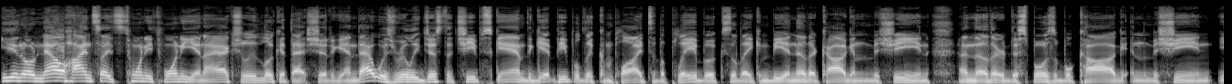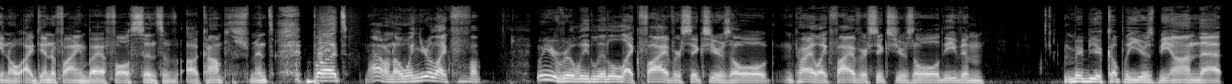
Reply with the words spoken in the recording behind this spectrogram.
you know, now hindsight's 2020 and I actually look at that shit again. That was really just a cheap scam to get people to comply to the playbook so they can be another cog in the machine, another disposable cog in the machine, you know, identifying by a false sense of accomplishment. But I don't know, when you're like when you're really little, like five or six years old, probably like five or six years old, even maybe a couple years beyond that,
